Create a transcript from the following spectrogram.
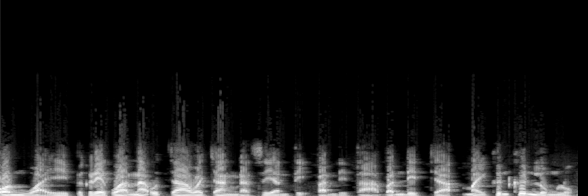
อ่อนไหวก็เรียกว่านาอุจจาวจังดัสยันติปันดิตา บัณฑิตจะไม่ขึ้นขึ้นลงลง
